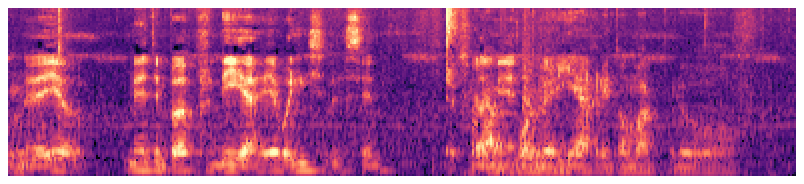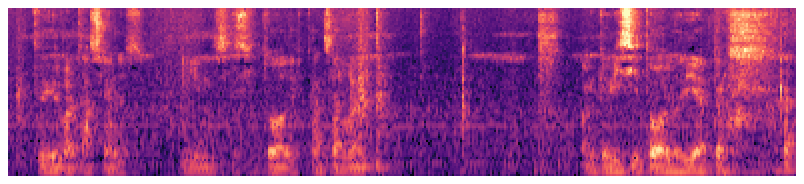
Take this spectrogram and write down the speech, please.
Mm. Me veía media temporada por día, era buenísima la serie. Yo la volvería a retomar, pero estoy de vacaciones y necesito descansar la vida. Aunque bici todos los días, pero...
